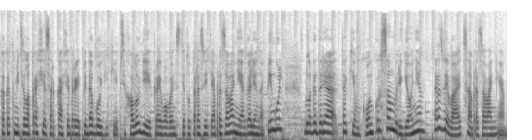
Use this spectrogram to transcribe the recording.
Как отметила профессор кафедры педагогики и психологии Краевого института развития образования Галина Пингуль, благодаря таким конкурсам в регионе развивается образование.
